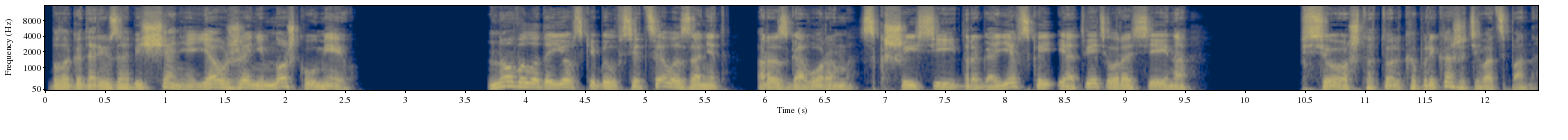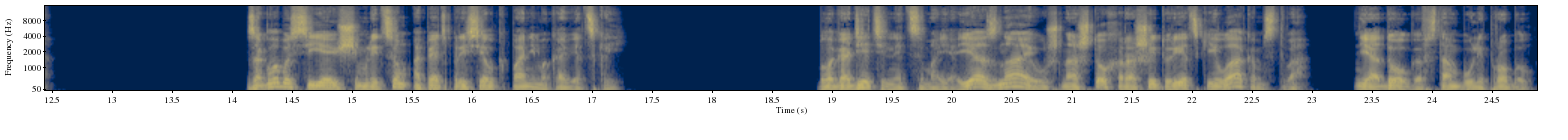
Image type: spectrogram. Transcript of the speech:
«Благодарю за обещание, я уже немножко умею». Но Володаевский был всецело занят разговором с Кшисией Драгоевской и ответил рассеянно «Все, что только прикажете, Вацпана». Заглоба с сияющим лицом опять присел к пане Маковецкой. «Благодетельница моя, я знаю уж, на что хороши турецкие лакомства. Я долго в Стамбуле пробыл.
